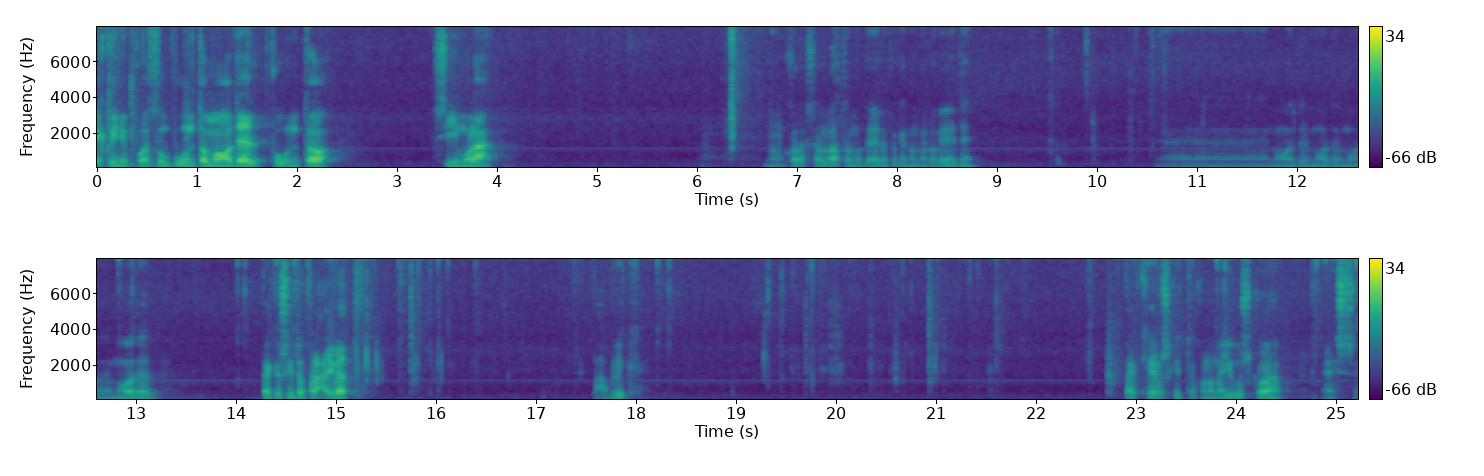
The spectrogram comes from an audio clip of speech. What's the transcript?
E quindi a questo punto model.simula, ho ancora salvato il modello perché non me lo vede, eh, model, model, model, model, perché ho scritto private, public, perché l'ho scritto con la maiuscola, S,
